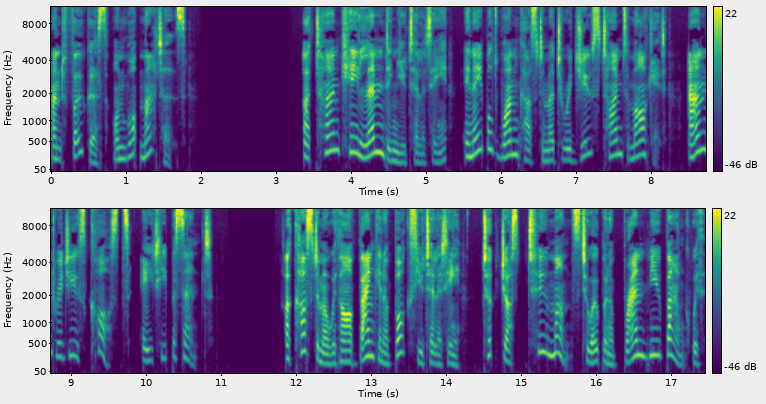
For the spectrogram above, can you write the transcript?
and focus on what matters. A turnkey lending utility enabled one customer to reduce time to market and reduce costs 80%. A customer with our Bank in a Box utility took just two months to open a brand new bank with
